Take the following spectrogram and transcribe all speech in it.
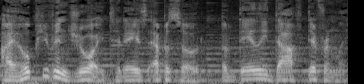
I hope you've enjoyed today's episode of Daily Daf Differently,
